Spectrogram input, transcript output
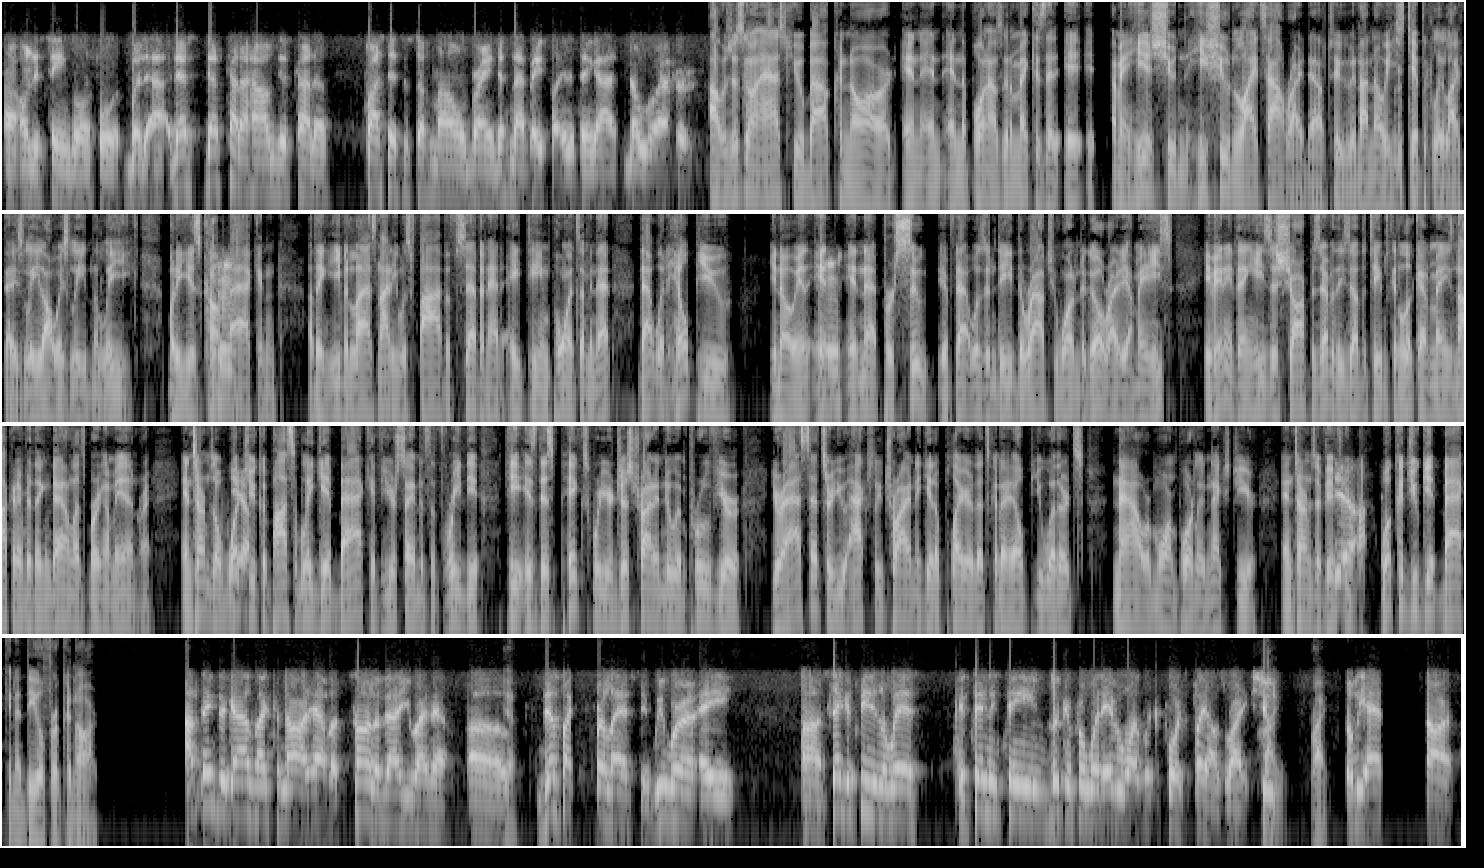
uh, on this team going forward. But uh, that's that's kind of how I'm just kind of processing stuff in my own brain. That's not based on anything I know or I've heard. I was just going to ask you about Kennard, and, and, and the point I was going to make is that it, it, I mean he is shooting he's shooting lights out right now too, and I know he's typically like that. He's lead always leading the league, but he has come mm-hmm. back, and I think even last night he was five of seven, had 18 points. I mean that that would help you you know, in, in, mm-hmm. in that pursuit, if that was indeed the route you wanted to go, right? I mean, he's, if anything, he's as sharp as ever. These other teams can look at him and he's knocking everything down. Let's bring him in, right? In terms of what yeah. you could possibly get back, if you're saying it's a three D, is this picks where you're just trying to improve your, your assets, or are you actually trying to get a player that's going to help you, whether it's now or more importantly next year? In terms of if yeah. you, what could you get back in a deal for Kennard? I think the guys like Kennard have a ton of value right now. Uh, yeah. Just like for last year, we were a uh, second seed in the West, contending team, looking for what everyone's looking for to playoffs, right? Shooting. Right. right. So we have to start.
